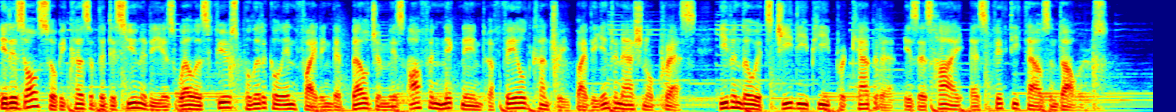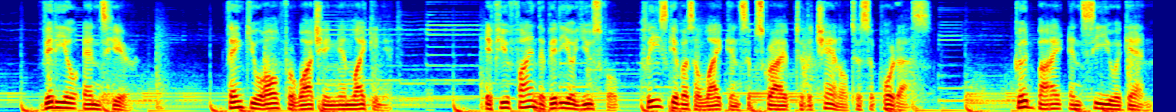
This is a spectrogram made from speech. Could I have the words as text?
It is also because of the disunity as well as fierce political infighting that Belgium is often nicknamed a failed country by the international press, even though its GDP per capita is as high as $50,000. Video ends here. Thank you all for watching and liking it. If you find the video useful, please give us a like and subscribe to the channel to support us. Goodbye and see you again.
